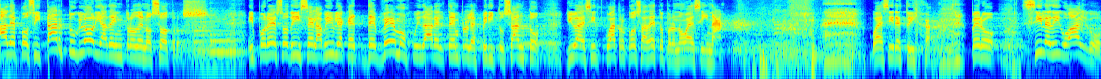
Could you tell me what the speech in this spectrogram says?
a depositar tu gloria dentro de nosotros. Y por eso dice la Biblia que debemos cuidar el templo del Espíritu Santo. Yo iba a decir cuatro cosas de esto, pero no voy a decir nada. Voy a decir esto ya. Pero si le digo algo,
